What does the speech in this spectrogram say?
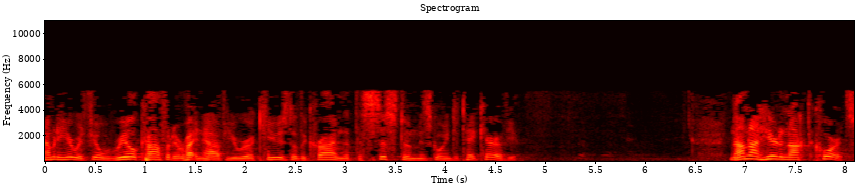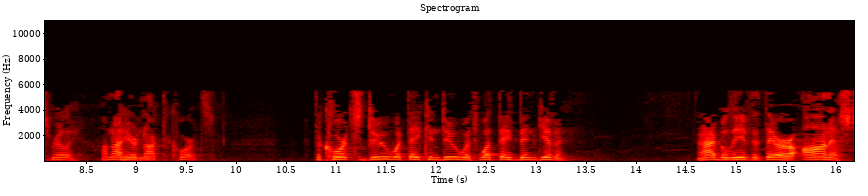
How many here would feel real confident right now if you were accused of the crime that the system is going to take care of you? Now, I'm not here to knock the courts, really. I'm not here to knock the courts. The courts do what they can do with what they've been given. And I believe that there are honest,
